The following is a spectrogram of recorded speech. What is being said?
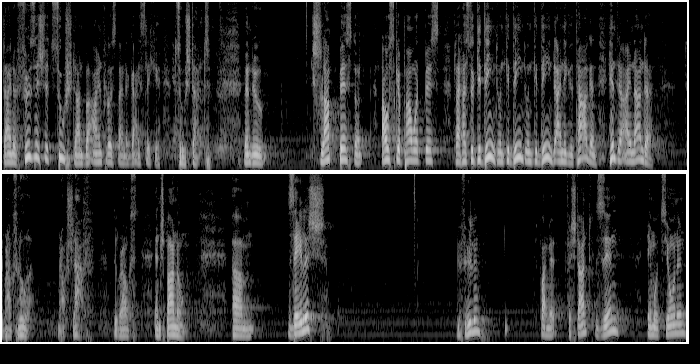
dein physischer Zustand beeinflusst deinen geistlichen Zustand. Wenn du schlapp bist und ausgepowert bist. Vielleicht hast du gedient und gedient und gedient einige Tage hintereinander. Du brauchst Ruhe, du brauchst Schlaf, du brauchst Entspannung. Ähm, seelisch, Gefühle, Verstand, Sinn, Emotionen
